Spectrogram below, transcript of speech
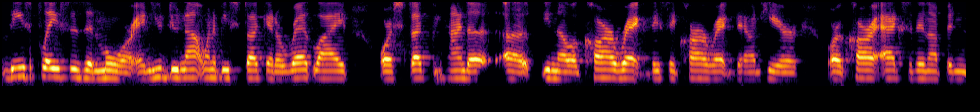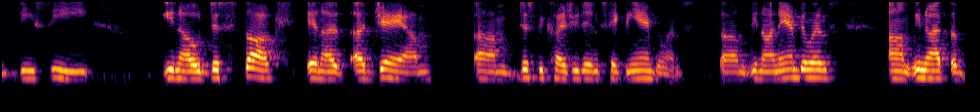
these places and more, and you do not want to be stuck at a red light or stuck behind a, a you know a car wreck. They say car wreck down here or a car accident up in DC. You know, just stuck in a, a jam um, just because you didn't take the ambulance. Um, you know, an ambulance um, you know, at the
